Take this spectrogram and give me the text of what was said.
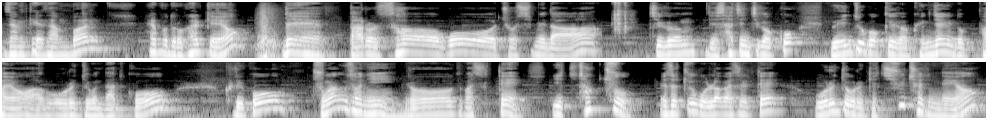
이 상태에서 한번 해보도록 할게요. 네, 바로 서고 좋습니다. 지금 이제 사진 찍었고 왼쪽 어깨가 굉장히 높아요. 오른쪽은 낮고 그리고 중앙선이 이렇게 봤을 때 이 척추에서 쭉 올라갔을 때 오른쪽으로 이렇게 치우쳐졌네요.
